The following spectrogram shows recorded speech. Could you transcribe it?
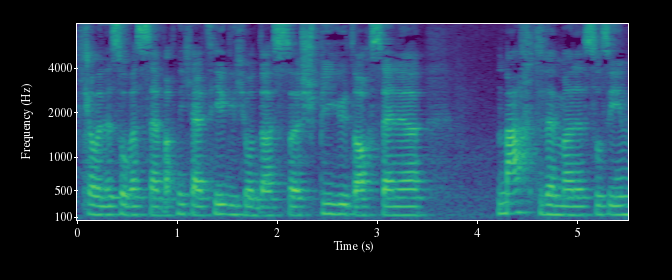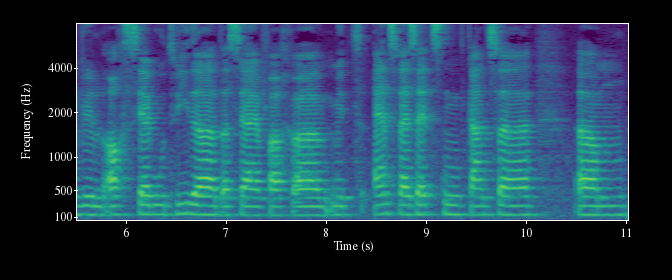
ich glaube, das sowas ist einfach nicht alltäglich und das äh, spiegelt auch seine Macht, wenn man es so sehen will, auch sehr gut wider, dass er einfach mit ein, zwei Sätzen ganze ähm,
